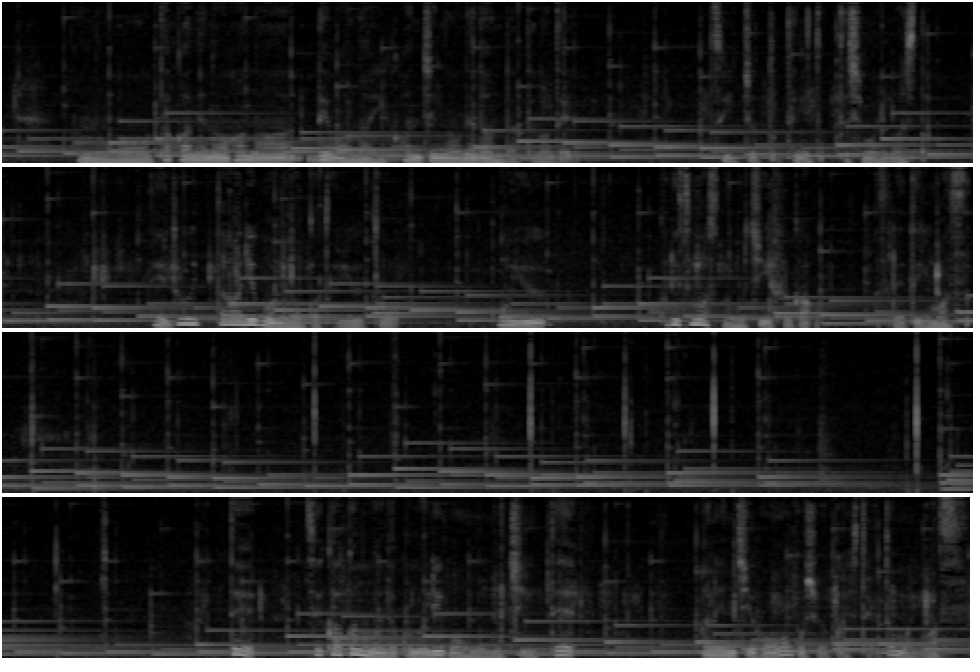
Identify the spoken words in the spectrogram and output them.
あの高値の花ではない感じの値段だったのでついちょっと手に取ってしまいました。でどういったリボンなのかというとこういうクリスマスのモチーフがされています。でせっかくなのでこのリボンを用いてアレンジ法をご紹介したいと思います。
